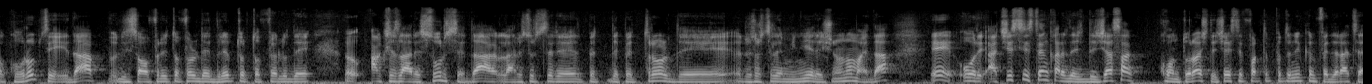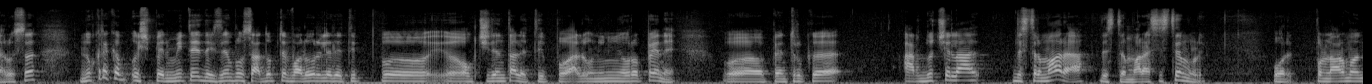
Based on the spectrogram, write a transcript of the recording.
uh, corupției, da? Li s-au oferit tot felul de drepturi, tot felul de uh, acces la resurse, da? La resursele de, de petrol, de resursele miniere și nu numai, da? E, ori acest sistem care de, deja s-a conturat și deja este foarte puternic în Federația Rusă, nu cred că își permite, de exemplu, să adopte valorile de tip uh, occidentale, tip uh, al Uniunii Europene, uh, pentru că ar duce la destrămarea, destrămarea sistemului. Ori, până la urmă,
